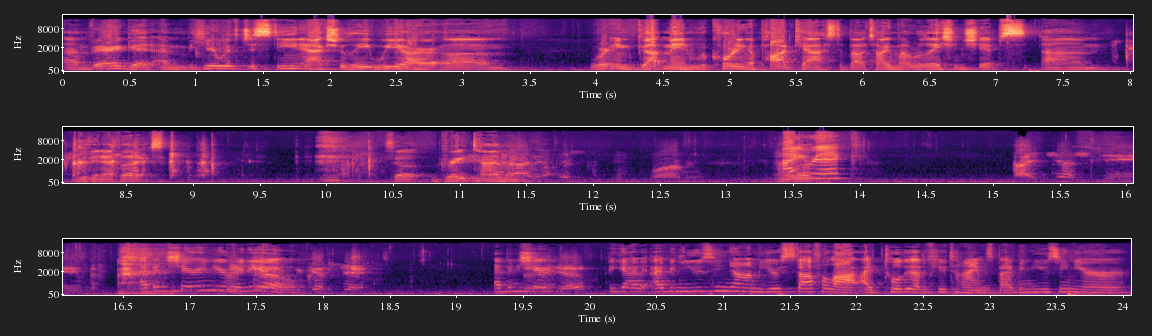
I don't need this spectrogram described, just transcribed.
I'm very good. I'm here with Justine. Actually, we are um, we're in Gutman recording a podcast about talking about relationships um, within athletics. So great timing. Hi, for me. I Hi, love- Rick. Hi, Justine. I've been sharing your video. Justine. I've been sharing. Yeah, I've been using um your stuff a lot. I've told you that a few times, but I've been using your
